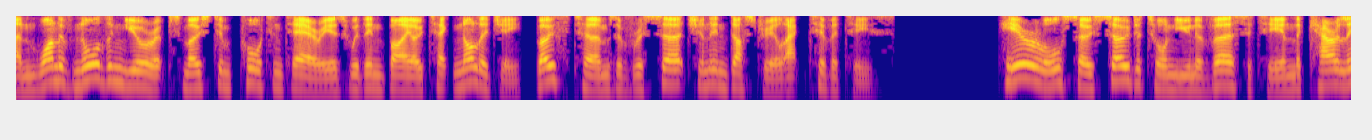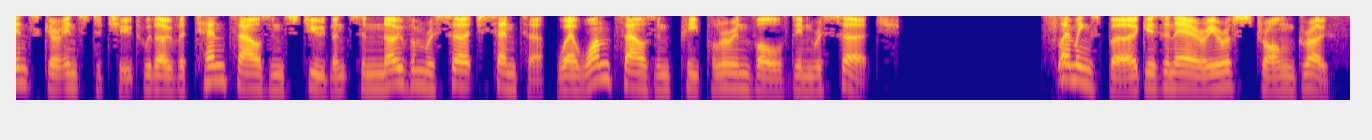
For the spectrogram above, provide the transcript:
and one of Northern Europe's most important areas within biotechnology, both terms of research and industrial activities. Here are also Södertörn University and the Karolinska Institute with over 10,000 students and Novum Research Center, where 1,000 people are involved in research. Flemingsberg is an area of strong growth.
